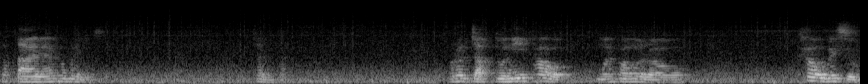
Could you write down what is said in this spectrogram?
ถ้าตายแล้วก็ไม่รู้สึก ใช่ไหมครับเราจับตัวนี้เข้าหมายความว่าเราเข้าไปสู่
